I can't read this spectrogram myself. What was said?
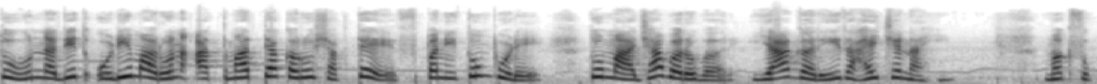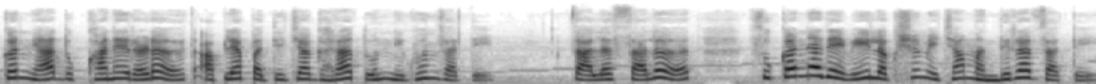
तू नदीत उडी मारून आत्महत्या करू शकतेस पण इथून पुढे तू माझ्याबरोबर या घरी राहायचे नाही. मग सुकन्या दुःखाने रडत आपल्या पतीच्या घरातून निघून जाते. चालत चालत सुकन्या देवी लक्ष्मीच्या मंदिरात जाते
